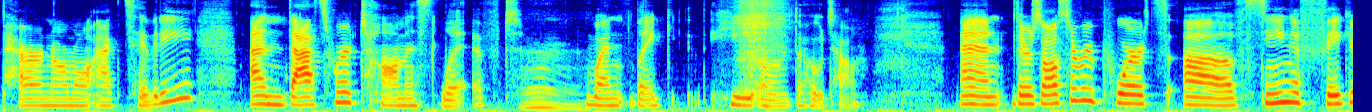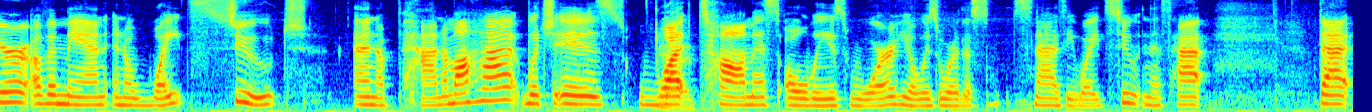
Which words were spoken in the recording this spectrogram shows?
paranormal activity and that's where Thomas lived Mm. when like he owned the hotel. And there's also reports of seeing a figure of a man in a white suit and a Panama hat, which is what Yeah. Thomas always wore. He always wore this snazzy white suit and this hat. That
